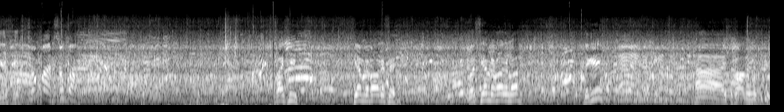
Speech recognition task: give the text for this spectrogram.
Yes, yes. সুপার সুপার ভাইসি সিয়াম রে পাওয়া গেছে। ওই সিয়াম রে পাওয়া গেল? দেখি। হ্যাঁ এই তো পাওয়া দিদি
